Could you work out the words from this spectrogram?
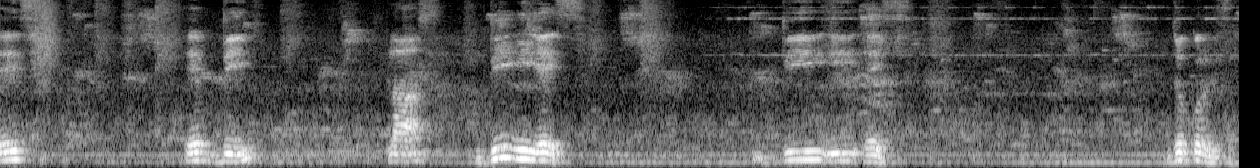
H F D plus DEH DEH যোগ করে দিচ্ছি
